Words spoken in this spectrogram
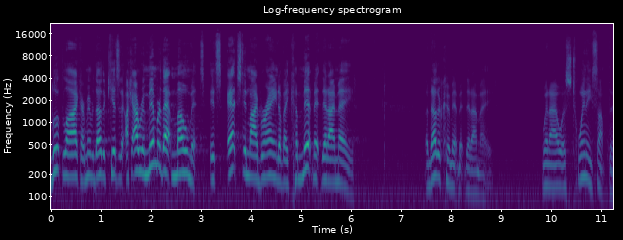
looked like. I remember the other kids. Like I remember that moment. It's etched in my brain of a commitment that I made. Another commitment that I made when I was 20 something.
